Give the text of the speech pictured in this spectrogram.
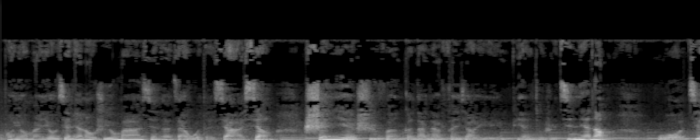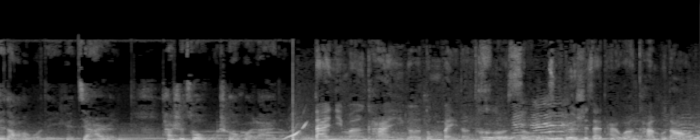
朋友们又见面了，我是优妈。现在在我的家乡，深夜时分跟大家分享一个影片，就是今天呢，我接到了我的一个家人。他是坐火车回来的，带你们看一个东北的特色，绝对是在台湾看不到的。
